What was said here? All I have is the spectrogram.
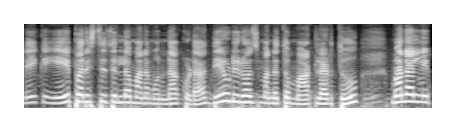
లేక ఏ పరిస్థితుల్లో మనం ఉన్నా కూడా దేవుడు ఈరోజు మనతో మాట్లాడుతూ మనల్ని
